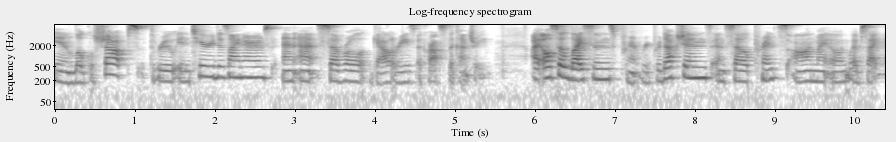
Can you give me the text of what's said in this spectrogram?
in local shops, through interior designers, and at several galleries across the country. I also license print reproductions and sell prints on my own website.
